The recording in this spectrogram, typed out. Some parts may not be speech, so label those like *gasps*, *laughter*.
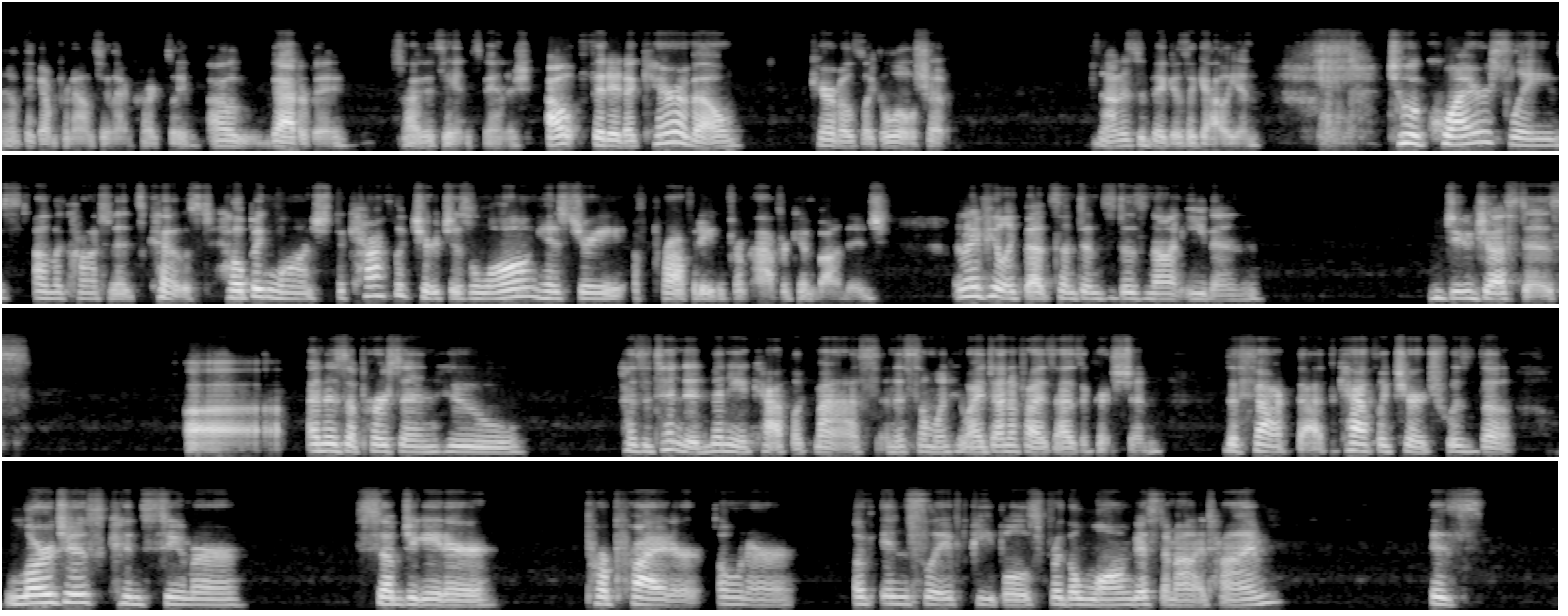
I don't think I'm pronouncing that correctly, Algarve, so I would say it in Spanish, outfitted a caravel. Caravel's like a little ship, not as big as a galleon, to acquire slaves on the continent's coast, helping launch the Catholic Church's long history of profiting from African bondage. And I feel like that sentence does not even do justice. Uh, and as a person who has attended many a Catholic Mass and as someone who identifies as a Christian, the fact that the Catholic Church was the largest consumer, subjugator, proprietor, owner of enslaved peoples for the longest amount of time is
